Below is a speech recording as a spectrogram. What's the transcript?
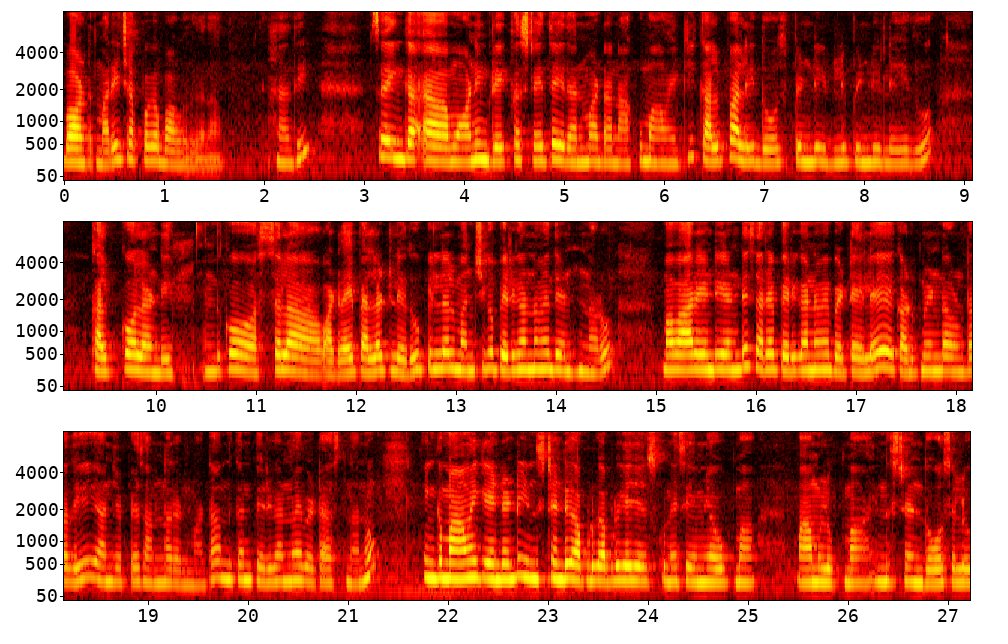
బాగుంటుంది. మరీ చెప్పగా బాగోదు కదా. అది. సో ఇంకా మార్నింగ్ బ్రేక్ఫాస్ట్ అయితే ఇదనమాట నాకు మామయ్యకి. కలపాలి. దోశ పిండి ఇడ్లీ పిండి లేదు. కలుపుకోవాలండి. ఎందుకో అస్సలు వాటి వైపు వెళ్ళట్లేదు. పిల్లలు మంచిగా పెరుగన్నమే తింటున్నారు. మా వారు ఏంటి అంటే సరే పెరుగన్నమే పెట్టేయలే కడుపు నిండా ఉంటుంది అని చెప్పేసి అన్నారనమాట అందుకని పెరుగన్నమే పెట్టేస్తున్నాను. ఇంకా మామయ్యకి ఏంటంటే ఇన్స్టెంట్గా అప్పటికప్పుడుగా చేసుకునే సేమియా ఉప్మా మామూలు ఉప్మా ఇన్స్టెంట్ దోశలు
